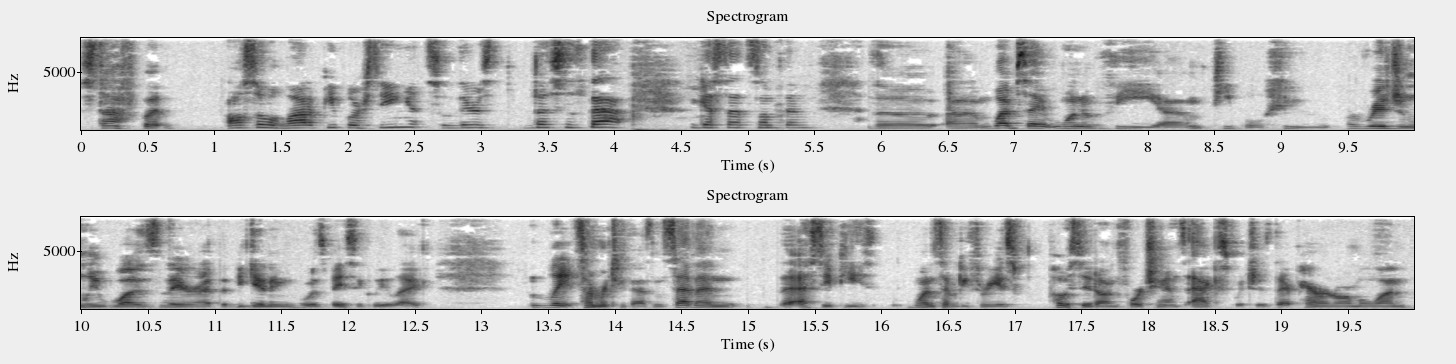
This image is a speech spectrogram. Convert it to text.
stuff, but also a lot of people are seeing it, so there's this is that. I guess that's something the um, website, one of the um, people who originally was there at the beginning was basically like late summer 2007. The SCP 173 is posted on 4chan's X, which is their paranormal one.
